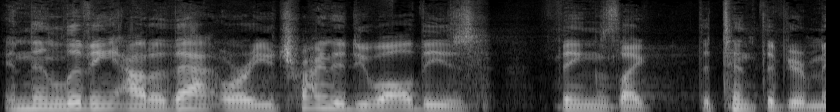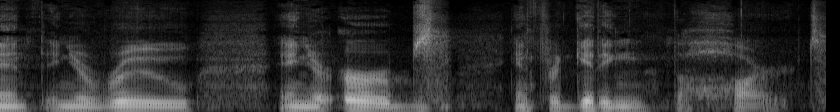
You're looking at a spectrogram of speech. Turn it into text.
and then living out of that? Or are you trying to do all these things like the tenth of your mint and your rue and your herbs and forgetting the heart?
